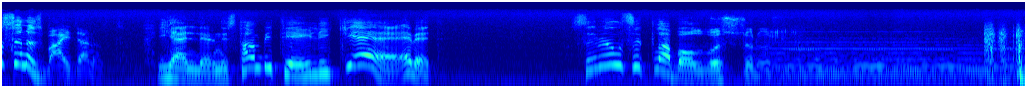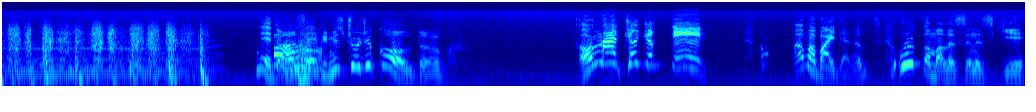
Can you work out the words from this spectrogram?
Haklısınız Bay Donald. Yeğenleriniz tam bir tehlike, evet. Sırılsıklam olmuşsunuz. Ne de olsa hepimiz çocuk olduk. Onlar çocuk değil. Ama Bay Donald, unutmamalısınız ki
